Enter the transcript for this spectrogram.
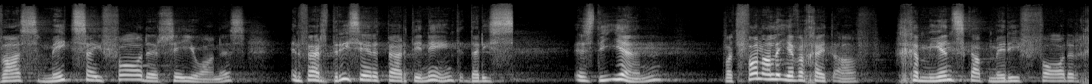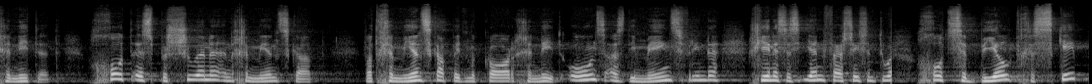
was met sy Vader sê Johannes In vers 3 sê dit pertinent dat die is die een wat van alle ewigheid af gemeenskap met die Vader geniet het. God is persone in gemeenskap wat gemeenskap met mekaar geniet. Ons as die mensvriende Genesis 1 vers 26 God se beeld geskep.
